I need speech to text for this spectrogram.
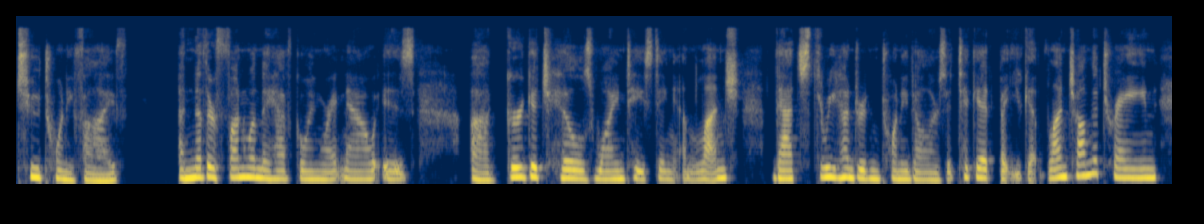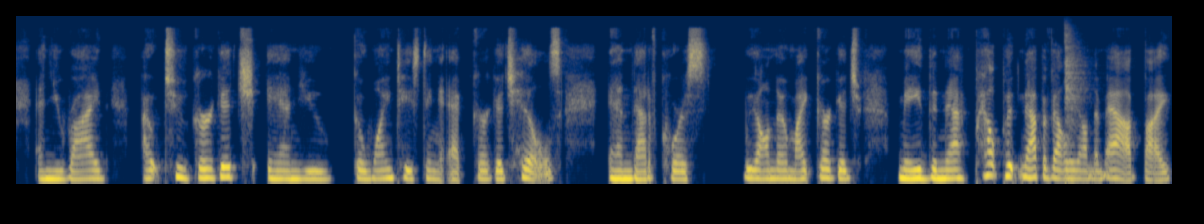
225. Another fun one they have going right now is uh, Grgich Hills wine tasting and lunch. That's $320 a ticket, but you get lunch on the train and you ride out to Grgich and you go wine tasting at Grgich Hills. And that, of course, we all know Mike Grgich made the Nap, help put Napa Valley on the map by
